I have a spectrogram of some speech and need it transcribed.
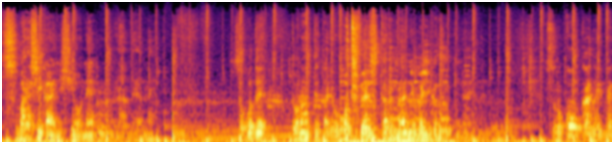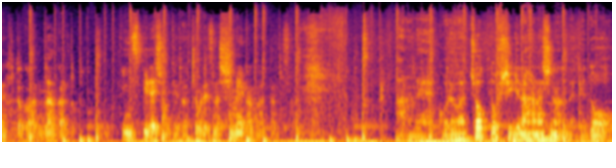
素晴らしい会にしようね、なんだよね、そこで怒鳴ってたり怒ってたりしたら何もいいこと起きない。よねその今回のイベントとかなんかインスピレーションっていうのは強烈な使命感があったんですか？あのねこれはちょっと不思議な話なんだけど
